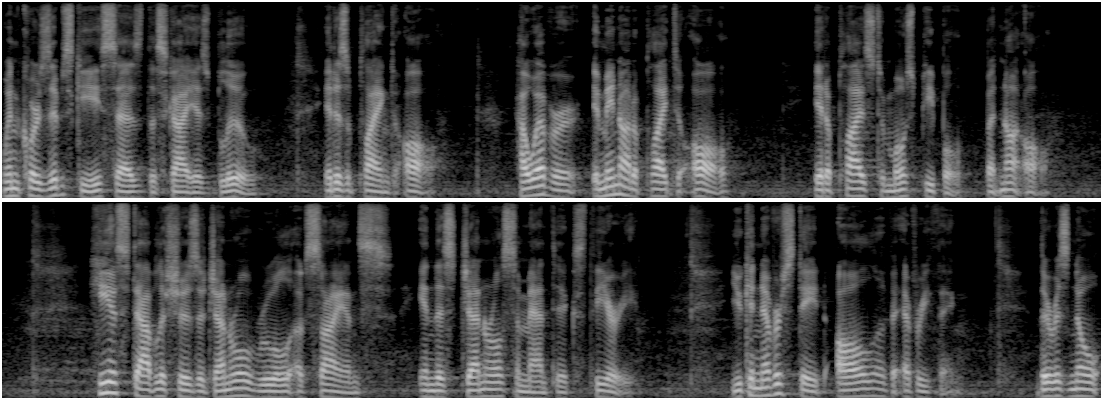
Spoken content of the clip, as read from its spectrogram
When Korzybski says the sky is blue, it is applying to all. However, it may not apply to all. It applies to most people, but not all. He establishes a general rule of science in this general semantics theory. You can never state all of everything. There is no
